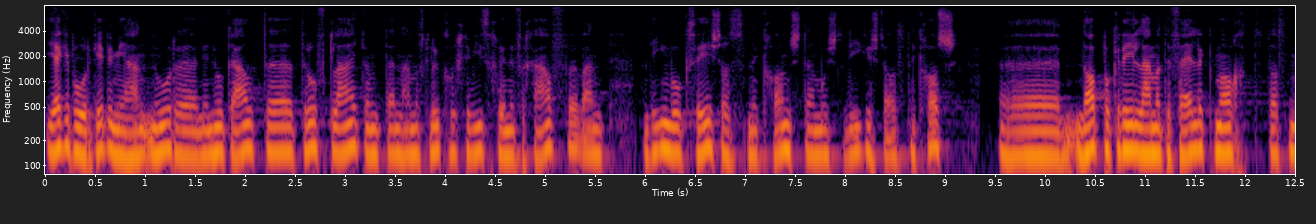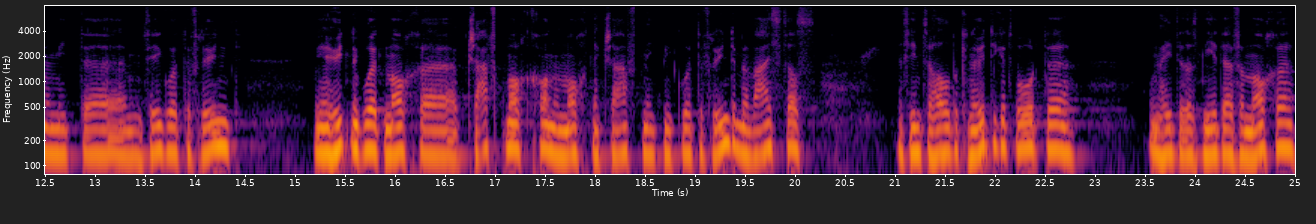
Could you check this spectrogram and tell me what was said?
Jägerburg, eben, wir haben nur, äh, wir nur Geld äh, draufgelegt und dann haben wir es glücklicherweise können verkaufen. Wenn, wenn du irgendwo siehst, dass du es nicht kannst, dann musst du liegen stehen, dass du es nicht kannst. Äh, Napa Grill haben wir den Fehler gemacht, dass wir mit äh, einem sehr guten Freund, den ich heute noch gut mache, äh, Geschäft gemacht haben. Man macht ein Geschäft mit, mit guten Freunden, man weiß das. Wir sind so halb genötigt worden und hätten das nie dürfen machen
